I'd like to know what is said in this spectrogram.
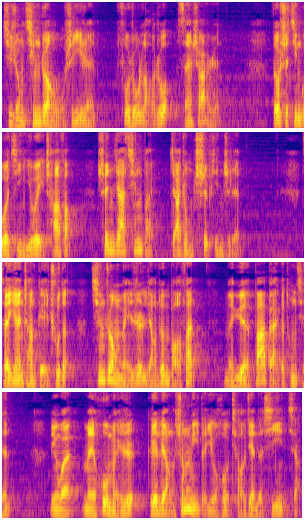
其中青壮五十一人，妇孺老弱三十二人。都是经过锦衣卫查访，身家清白、家中赤贫之人，在盐场给出的青壮每日两顿饱饭，每月八百个铜钱，另外每户每日给两升米的优厚条件的吸引下，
